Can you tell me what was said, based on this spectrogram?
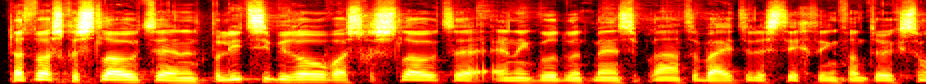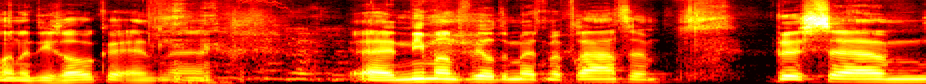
Dat was gesloten en het politiebureau was gesloten. En ik wilde met mensen praten buiten de stichting van Turkse mannen die roken. En eh, eh, niemand wilde met me praten. Dus, ehm,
